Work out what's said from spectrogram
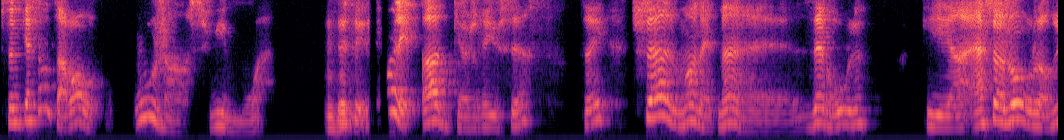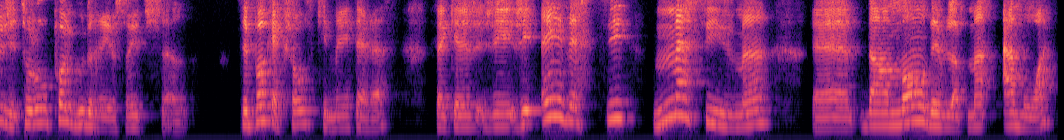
C'est une question de savoir où j'en suis, moi. Mm-hmm. C'est pas les odds que je réussisse? Tout seul, moi, honnêtement, zéro. Là. Puis à ce jour, aujourd'hui, j'ai toujours pas le goût de réussir tout seul. C'est pas quelque chose qui m'intéresse. Fait que j'ai investi massivement euh, dans mon développement à moi.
